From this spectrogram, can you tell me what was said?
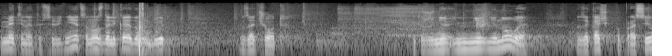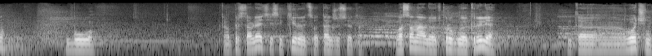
вмятина это все виднеется, но сдалека, я думаю, будет зачет. Это же не, не, не новое. Заказчик попросил БУ. Вот представляете, если кировец вот так же все это восстанавливать круглые крылья, это очень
